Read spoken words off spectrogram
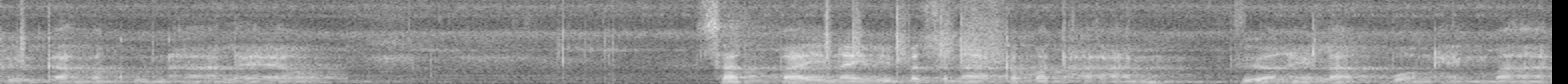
คือการมคุณห้าแล้วซัดไปในวิปัสสนากรรมฐาน เพื่อให้ละบ่วงแห่งมาร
